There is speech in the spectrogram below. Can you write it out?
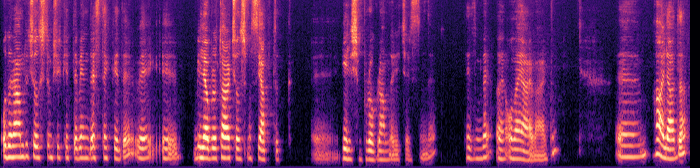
O dönemde çalıştığım şirkette beni destekledi ve e, bir laboratuvar çalışması yaptık e, gelişim programları içerisinde. Tezimde e, ona yer verdim e, hala da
